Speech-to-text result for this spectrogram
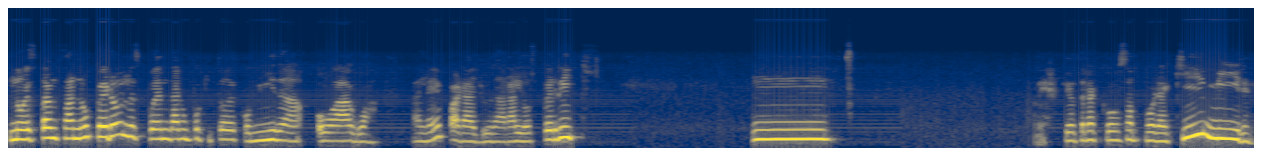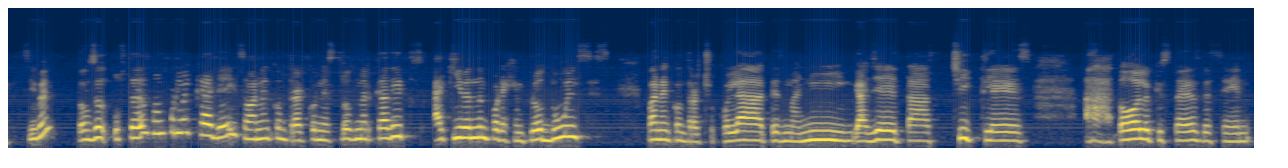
no es tan sano, pero les pueden dar un poquito de comida o agua, ¿vale? Para ayudar a los perritos. Mm, a ver, ¿qué otra cosa por aquí? Miren, ¿sí ven? Entonces, ustedes van por la calle y se van a encontrar con estos mercaditos. Aquí venden, por ejemplo, dulces. Van a encontrar chocolates, maní, galletas, chicles, ah, todo lo que ustedes deseen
